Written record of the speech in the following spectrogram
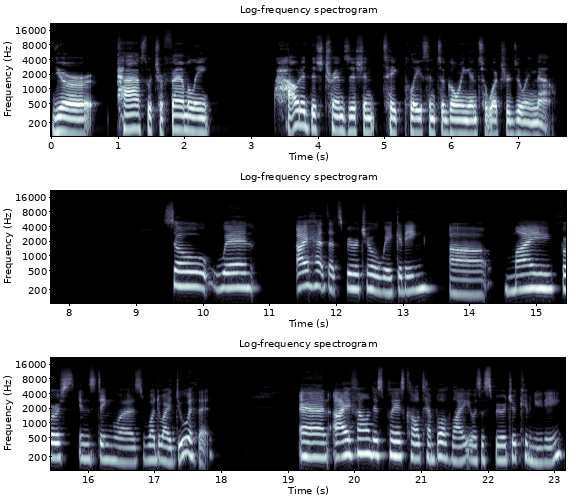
your past with your family, how did this transition take place into going into what you're doing now? So when I had that spiritual awakening, uh, my first instinct was, what do I do with it? And I found this place called Temple of Light. It was a spiritual community.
